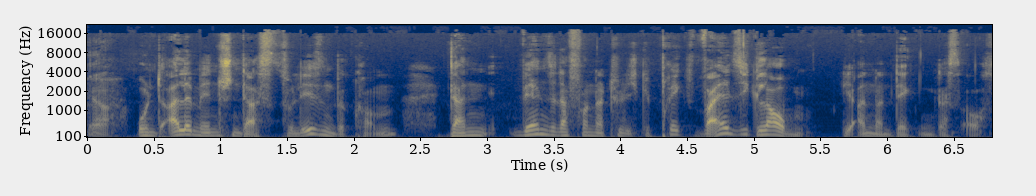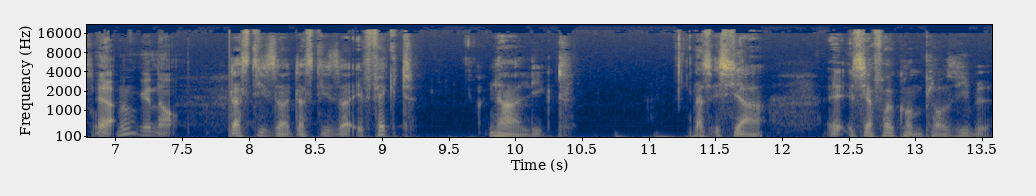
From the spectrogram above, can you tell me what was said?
ja. und alle Menschen das zu lesen bekommen, dann werden sie davon natürlich geprägt, weil sie glauben, die anderen denken das auch so. Ja, ne? genau. Dass dieser, dass dieser Effekt nahe liegt. Das ist ja, äh, ist ja vollkommen plausibel.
